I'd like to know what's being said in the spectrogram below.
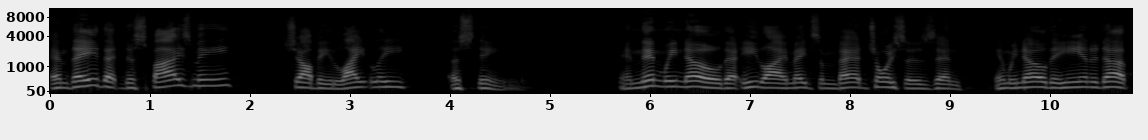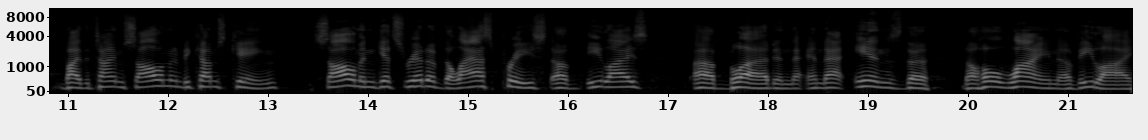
and they that despise me shall be lightly esteemed. And then we know that Eli made some bad choices, and, and we know that he ended up, by the time Solomon becomes king, Solomon gets rid of the last priest of Eli's uh, blood, and, the, and that ends the, the whole line of Eli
